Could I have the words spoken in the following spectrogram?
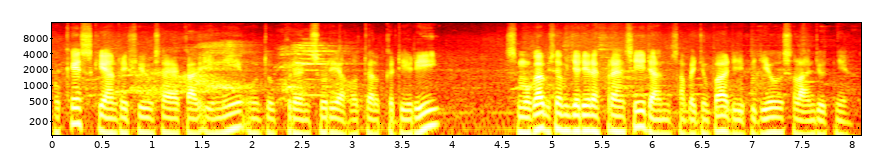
Oke sekian review saya kali ini untuk Grand Surya Hotel Kediri. Semoga bisa menjadi referensi dan sampai jumpa di video selanjutnya.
